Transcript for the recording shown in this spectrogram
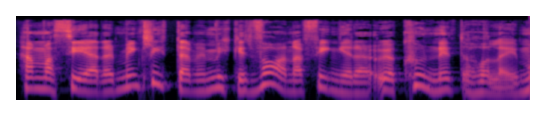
Han masserade min klitta med mycket vana fingrar och jag kunde inte hålla emot.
